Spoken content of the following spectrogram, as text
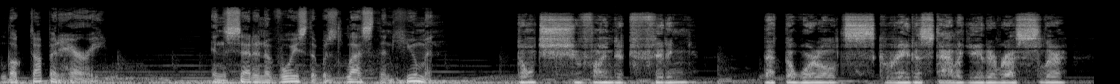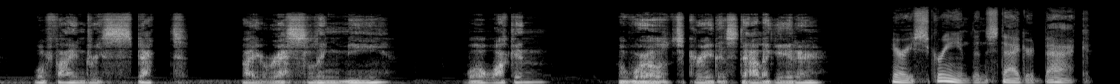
looked up at Harry and said in a voice that was less than human, Don't you find it fitting that the world's greatest alligator wrestler will find respect by wrestling me, Wowakan, the world's greatest alligator? Harry screamed and staggered back.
